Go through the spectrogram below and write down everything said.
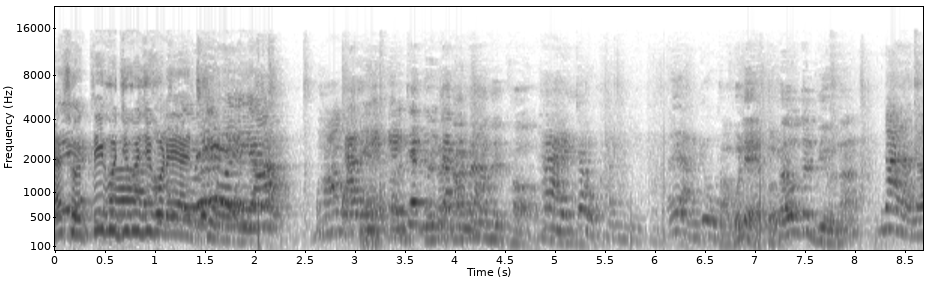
আর সত্যি করে যাচ্ছে এইটা, দুই কাকিমা। হ্যাঁ এটা ওখানে নিয়ে যাও। এই আগে ওখানে। তা বলে এতটা ওদের দিও না না না না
